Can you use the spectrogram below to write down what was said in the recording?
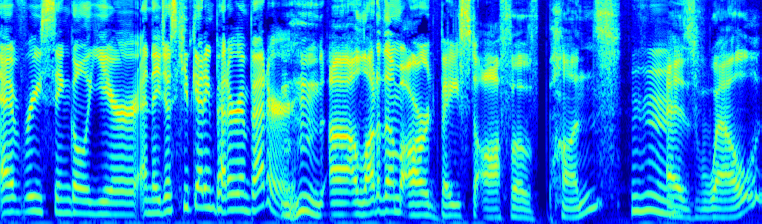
every single year, and they just keep getting better and better. Hmm, uh, a lot of them are based off of puns Mm-hmm. as well.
